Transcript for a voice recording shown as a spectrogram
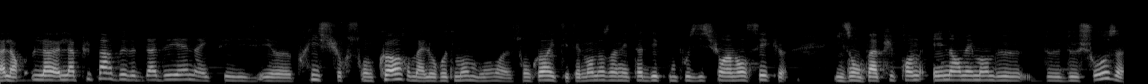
alors la, plupart de l'ADN a été euh, pris sur son corps. Malheureusement, bon, euh, son corps était tellement dans un état de décomposition avancé que ils n'ont pas pu prendre énormément de, choses.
